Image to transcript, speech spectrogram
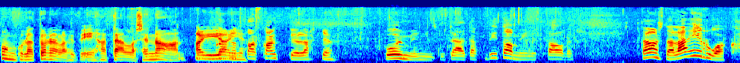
On kyllä todella hyvin ihan tällaisenaan. Ai, ai, ai. Kannattaa kaikkea lähteä poimimaan niin täältä vitamiinit talveksi. Tää on sitä lähiruokaa.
